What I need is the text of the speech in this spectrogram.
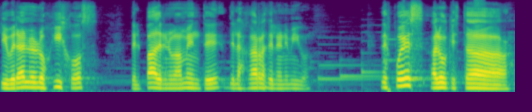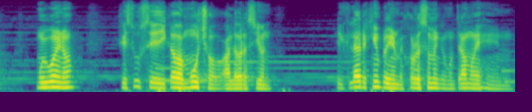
liberar a los hijos del Padre nuevamente de las garras del enemigo. Después, algo que está muy bueno, Jesús se dedicaba mucho a la oración. El claro ejemplo y el mejor resumen que encontramos es en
